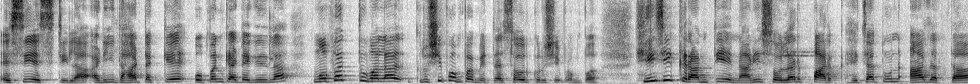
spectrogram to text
एस सी एस टीला आणि दहा टक्के ओपन कॅटेगरीला मोफत तुम्हाला कृषी पंप मिळत आहेत सौर कृषी पंप. ही जी क्रांती आहे ना आणि सोलर पार्क ह्याच्यातून आज आत्ता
